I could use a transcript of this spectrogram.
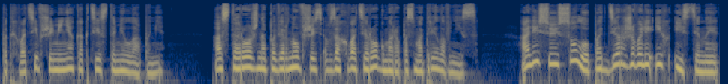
подхвативший меня когтистыми лапами. Осторожно повернувшись в захвате Рогмара, посмотрела вниз. Алисю и Солу поддерживали их истины.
